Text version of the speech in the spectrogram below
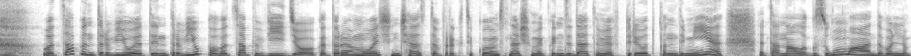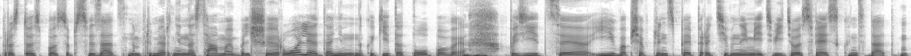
WhatsApp-интервью — это интервью по WhatsApp-видео, которое мы очень часто практикуем с нашими кандидатами в период пандемии. Это аналог Zoom, довольно простой способ связаться, например, не на самые большие роли, да, не на какие-то топовые mm-hmm. позиции, и вообще, в принципе, оперативно иметь видеосвязь с кандидатом.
